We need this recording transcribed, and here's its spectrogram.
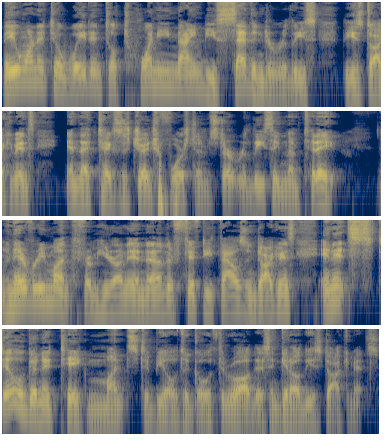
They wanted to wait until 2097 to release these documents, and that Texas judge forced them to start releasing them today. And every month from here on in, another 50,000 documents, and it's still going to take months to be able to go through all this and get all these documents.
